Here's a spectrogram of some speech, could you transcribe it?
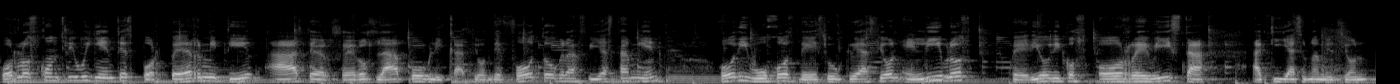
por los contribuyentes por permitir a terceros la publicación de fotografías también o dibujos de su creación en libros, periódicos o revista Aquí ya hace una mención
